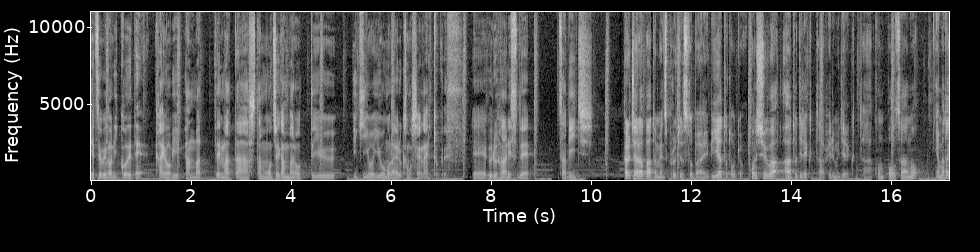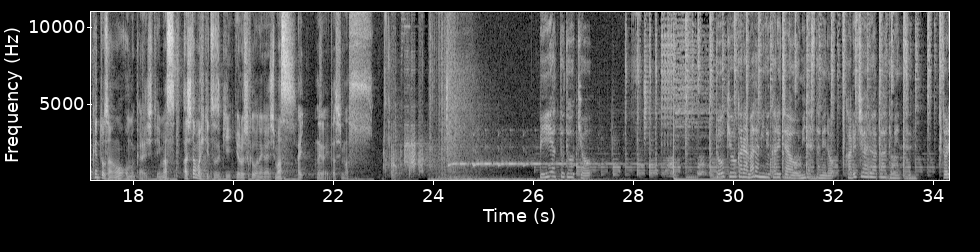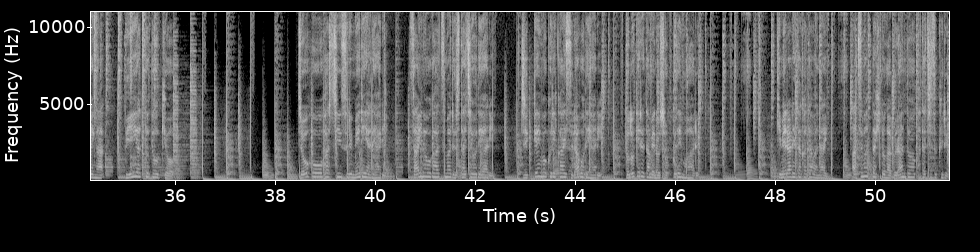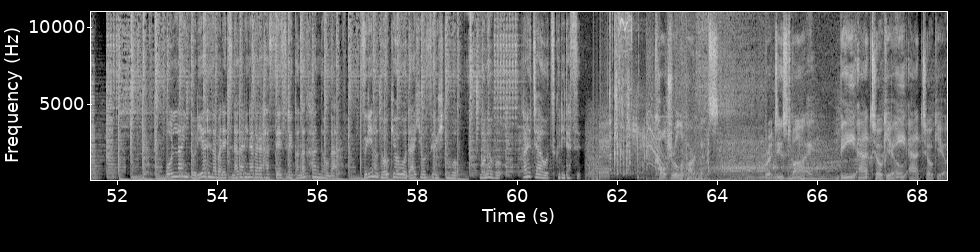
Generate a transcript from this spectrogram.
月曜日乗り越えて火曜日頑張ってまた明日もうちょい頑張ろうっていう勢いをもらえるかもしれない曲です、えーウルフ・アリスで「The Beach。Cultural Apartments produced by B at 東京今週はアートディレクターフィルムディレクターコンポーザーの山田健人さんをお迎えしています。明日も引き続きよろしくお願いします。はいお願いいたします。B アット東京東京からまだ見ぬカルチャーを生み出すための Cultural Apartments。それが B at 東京。情報を発信するメディアであり才能が集まるスタジオであり実験を繰り返すラボであり届けるためのショップでもある。決められた型はない。集まった人がブランドを形作る。オンラインとリアルな場でつながりながら発生する化学反応が次の東京を代表する人を物をカルチャーを作り出す Cultural Apartments. Produced by Be at Tokyo. Be at Tokyo.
